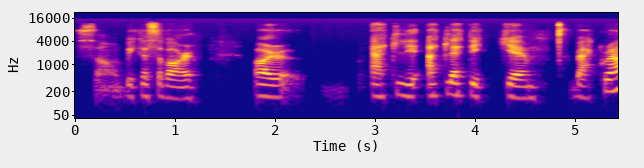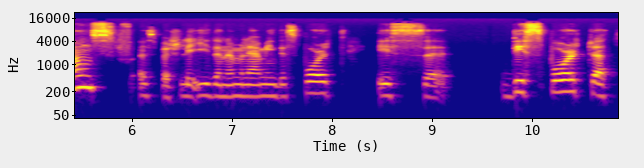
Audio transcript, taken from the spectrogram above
So because of our our athletic uh, backgrounds, especially Eden Emelie, I mean the sport is. Uh, this sport that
